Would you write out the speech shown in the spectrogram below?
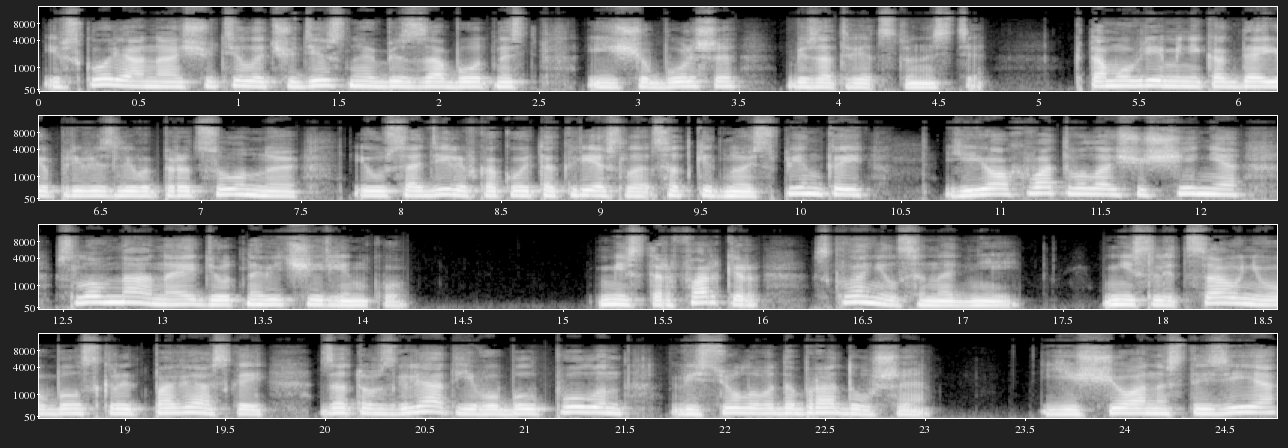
и вскоре она ощутила чудесную беззаботность и еще больше безответственности. К тому времени, когда ее привезли в операционную и усадили в какое-то кресло с откидной спинкой, ее охватывало ощущение, словно она идет на вечеринку. Мистер Фаркер склонился над ней. Низ лица у него был скрыт повязкой, зато взгляд его был полон веселого добродушия. Еще анестезия.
